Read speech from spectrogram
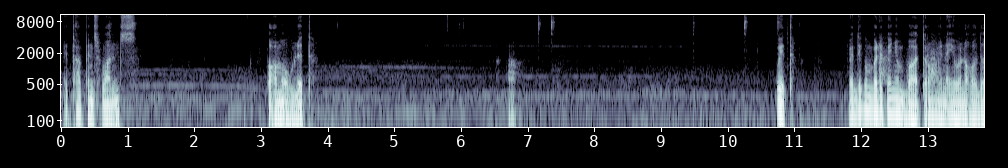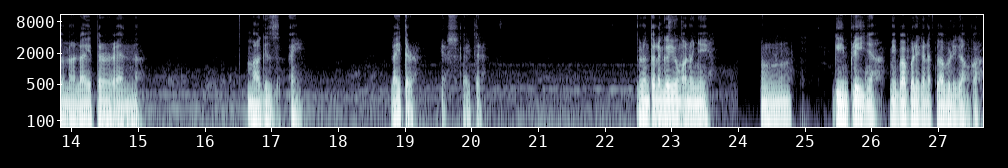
it happens once. Baka maulit. Wait. Pwede kong balikan yung bathroom. May naiwan ako doon na lighter and magaz... Ay. Lighter. Yes, lighter. Ganun talaga yung ano niya eh. Yung gameplay niya. May babalikan at babalikan ka.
